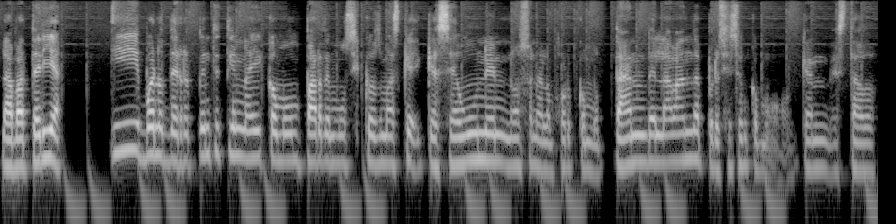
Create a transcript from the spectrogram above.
la batería. Y bueno, de repente tienen ahí como un par de músicos más que, que se unen, no son a lo mejor como tan de la banda, pero sí son como que han estado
